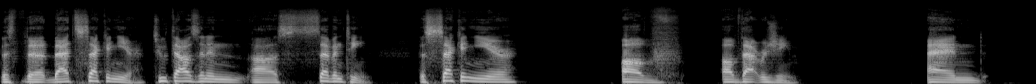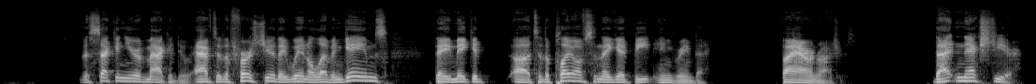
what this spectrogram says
this, the, that second year, 2017, the second year of of that regime. And the second year of McAdoo. After the first year, they win 11 games. They make it uh, to the playoffs and they get beat in Green Bay by Aaron Rodgers. That next year,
